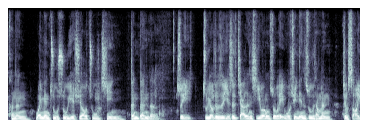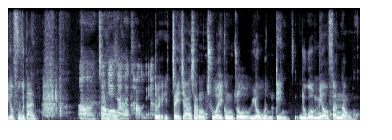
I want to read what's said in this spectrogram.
可能外面住宿也需要租金等等的，所以主要就是也是家人希望说，哎，我去念书，他们就少一个负担。嗯，经济上的考量。对，再加上出来工作又稳定，如果没有犯那种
